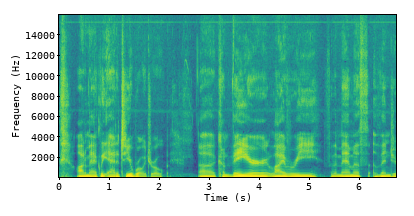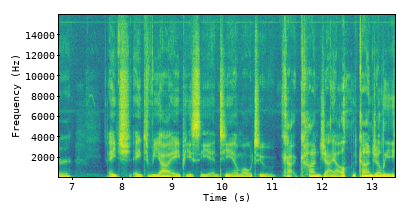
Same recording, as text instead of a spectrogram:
Automatically added to your wardrobe. Uh, conveyor livery for the Mammoth Avenger, H HVY APC and TM-02 Conjile Khanjali.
